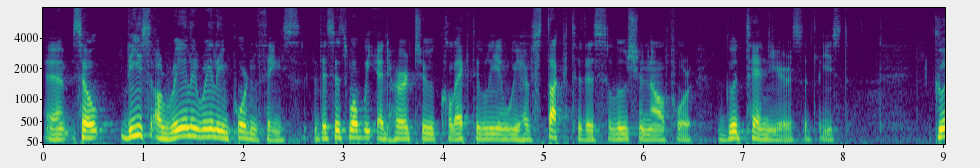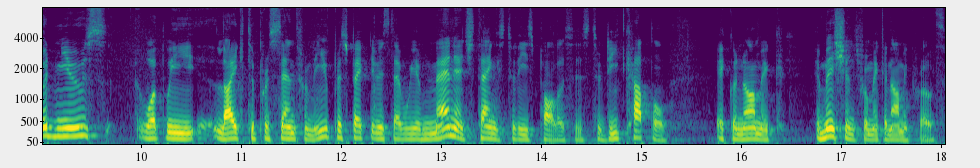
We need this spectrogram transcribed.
Um, so these are really, really important things. This is what we adhere to collectively, and we have stuck to this solution now for a good 10 years at least. Good news, what we like to present from the EU perspective is that we have managed, thanks to these policies, to decouple economic emissions from economic growth.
